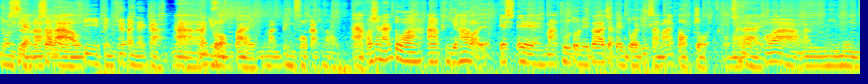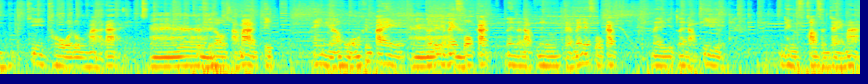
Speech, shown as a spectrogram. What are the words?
โดนเสียงสราวด์ที่เป็นแค่บรรยากาศอ่ามันกลบไปมันดึงโฟกัสเราอ่าเพราะฉะนั้นตัว RP 500 SA Mark II ตัวนี้ก็จะเป็นตัวที่สามารถตอบโจทย์ออกมาได้ เพราะว่ามันมีมุมที่โทรลงมาได้อ่าก็คือเราสามารถติดให้เหนือหัวขึ้นไปอ่าแล้วก็ยังได้โฟกัสในระดับหนึ่งแต่ไม่ได้โฟกัส ในระดับที่ดึงความสนใจมาก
